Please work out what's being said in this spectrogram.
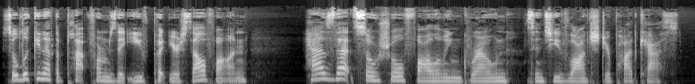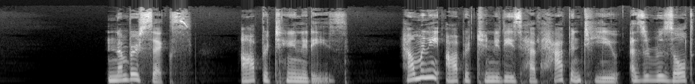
So, looking at the platforms that you've put yourself on, has that social following grown since you've launched your podcast? Number six, opportunities. How many opportunities have happened to you as a result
